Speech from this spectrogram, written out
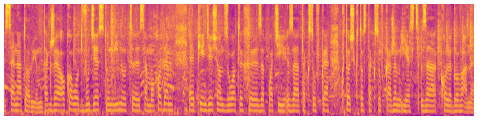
y, senatorium. Także około 20 minut y, samochodem, y, 50 zł zapłaci za taksówkę ktoś, kto z taksówkarzem jest zakolegowany.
